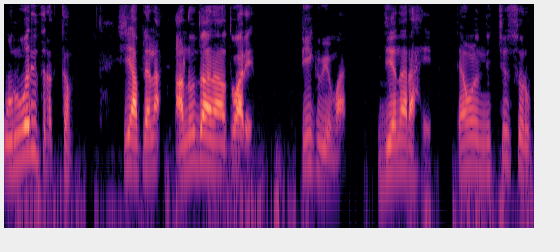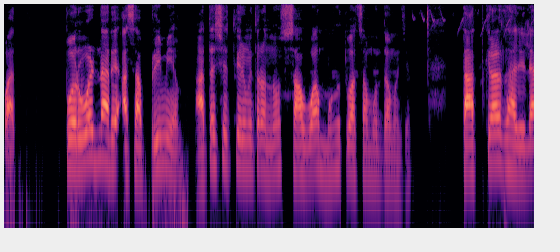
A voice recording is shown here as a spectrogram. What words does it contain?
उर्वरित रक्कम ही आपल्याला अनुदानाद्वारे पीक विमा देणार आहे. त्यामुळे निश्चित स्वरूपात परवडणारे असा प्रीमियम आता शेतकरी मित्रांनो सहावा महत्त्वाचा मुद्दा म्हणजे तात्काळ झालेल्या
